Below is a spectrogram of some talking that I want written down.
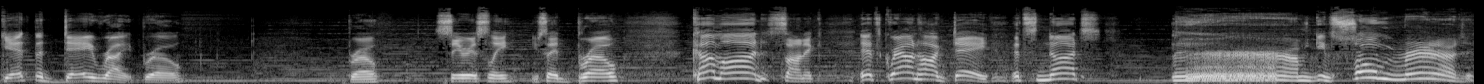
Get the day right, bro. Bro? Seriously? You said bro? Come on, Sonic. It's Groundhog Day. It's not. I'm getting so mad.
